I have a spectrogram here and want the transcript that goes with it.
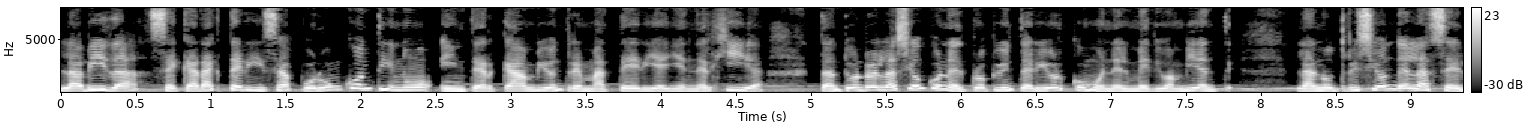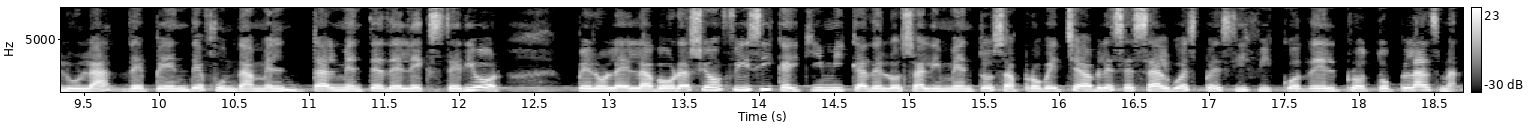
La vida se caracteriza por un continuo intercambio entre materia y energía, tanto en relación con el propio interior como en el medio ambiente. La nutrición de la célula depende fundamentalmente del exterior, pero la elaboración física y química de los alimentos aprovechables es algo específico del protoplasma.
